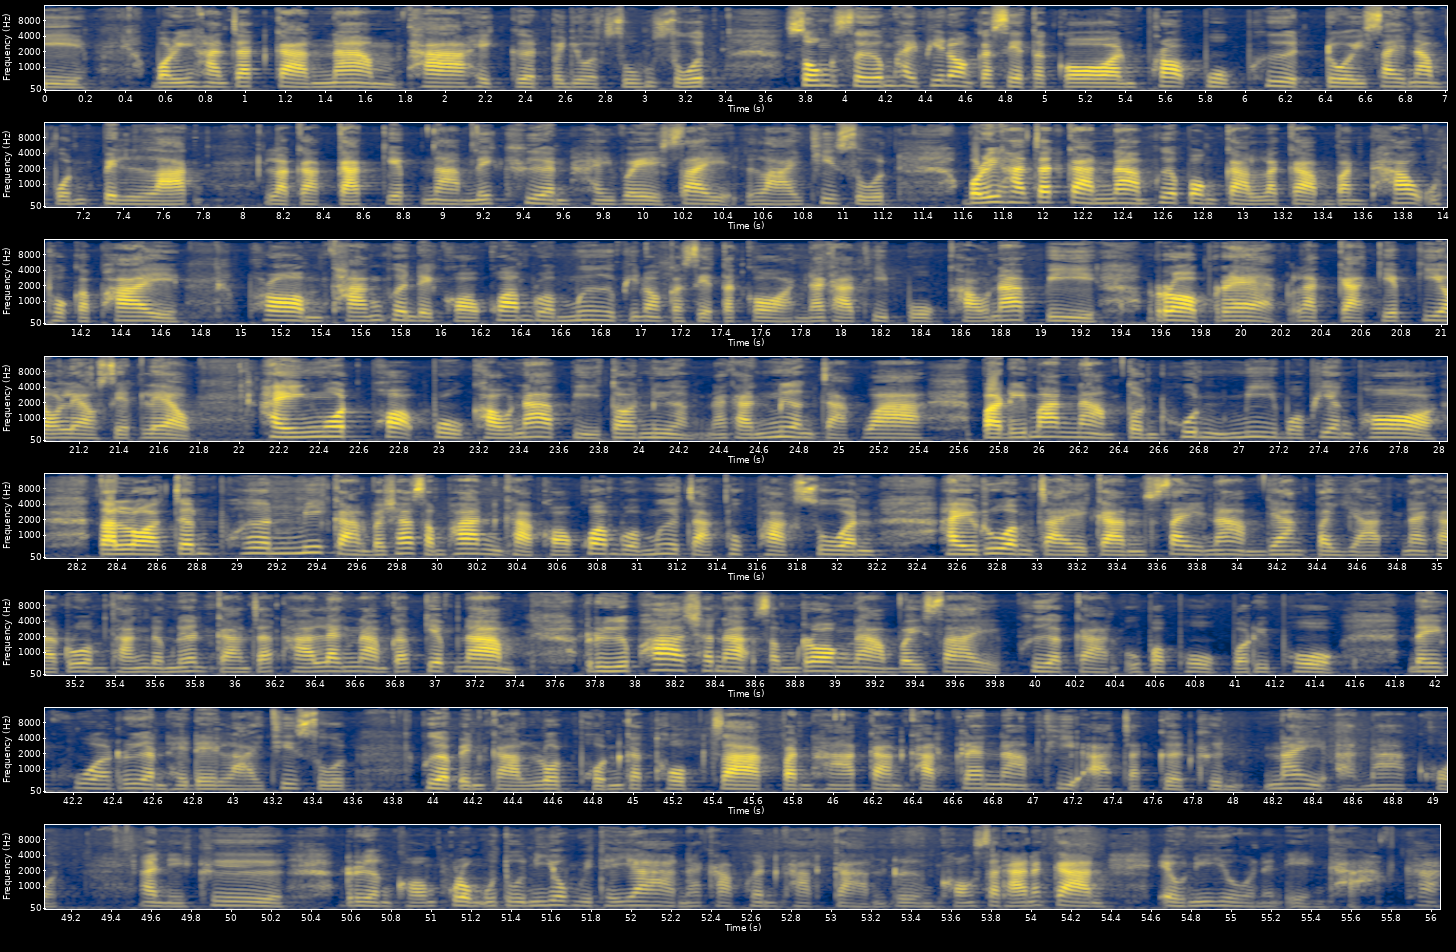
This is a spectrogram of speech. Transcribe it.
บริหารจัดการน้ำท่าให้เกิดประโยชน์สูงสุด ส่งเสริมให้พี่น้องเกษตรกร เพราะปลูกพืชโดยใส่น้ำฝนเป็นหลัก แล้วก็กักเก็บน้ำในเขื่อนให้ไว้ใส่หลายที่สุด บริหารจัดการน้ำเพื่อป้องกันและกับบรรเทาอุทกภัย พร้อมทั้งเพื่อนได้ขอความร่วมมือพี่น้องเกษตรกรนะคะ ที่ปลูกเขาหน้าปีรอบแรกและกะเก็บเกี่ยวแล้วเสร็จแล้ว ให้งดเพาะปลูกเขาหน้าปีต่อเนื่องนะคะ เนื่องจากว่าปริมาณน้ำต้นทุนมีบ่เพียงพอ ตลอดจนเพิ่นมีการประชาสัมพันธ์ค่ะ ขอความร่วมมือจากทุกภาคส่วน ให้ร่วมใจกันใส่น้ำย่างประหยัดนะคะรวมทั้งดำเนินการจัดหาแหล่งน้ำกับเก็บน้ำหรือภาชนะสำรองน้ำไว้ใส่เพื่อการอุปโภคบริโภค ในครัวเรือนให้ได้หลายที่สุด เพื่อเป็นการลดผลกระทบจากปัญหาการขาดแคลนน้ำที่อาจจะเกิดขึ้นในอนาคตอันนี้คือเรื่องของกรมอุตุนิยมวิทยานะคะเพื่อนคาดการณ์เรื่องของสถานการณ์เอลนิโยนั่นเองค่ะ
